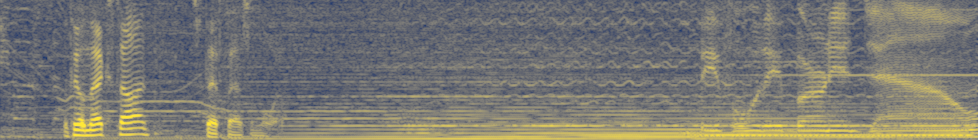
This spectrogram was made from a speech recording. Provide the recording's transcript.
Until next time, steadfast and loyal. Before they burn it down.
